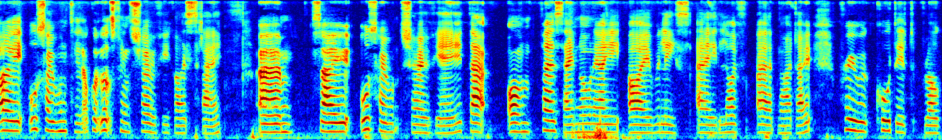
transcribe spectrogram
I also wanted, I've got lots of things to share with you guys today. Um, so, also want to share with you that on Thursday, normally I, I release a live, uh, no I don't, pre-recorded vlog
